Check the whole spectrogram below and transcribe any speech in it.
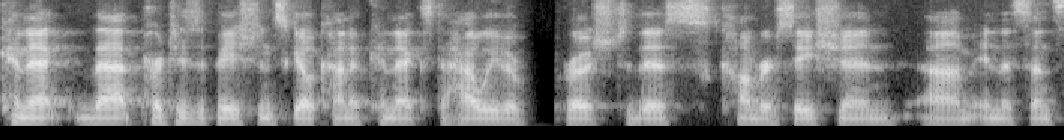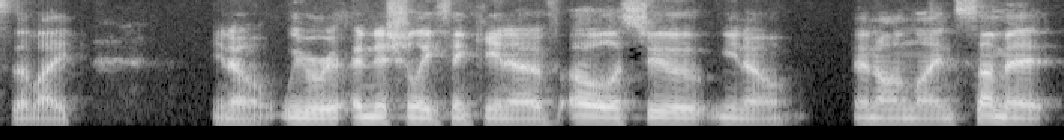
connect that participation scale kind of connects to how we've approached this conversation um, in the sense that like you know we were initially thinking of oh let's do you know an online summit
